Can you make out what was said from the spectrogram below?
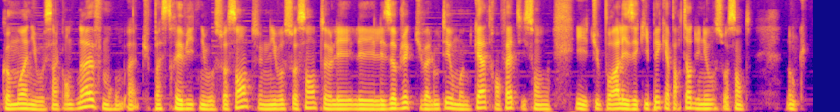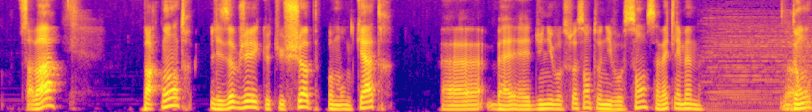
comme moi niveau 59, bon, bah, tu passes très vite niveau 60. Niveau 60, les, les- les objets que tu vas looter au monde 4, en fait, ils sont, tu pourras les équiper qu'à partir du niveau 60. Donc ça va. Par contre, les objets que tu chopes au monde 4, euh, bah, du niveau 60 au niveau 100, ça va être les mêmes. Donc,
